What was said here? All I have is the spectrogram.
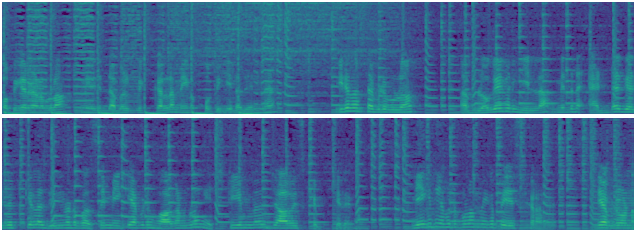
කොපි කරන්න පුලා මේ ඩබල් කලික් කරලා මේක කොපි කියලා දෙන්න. ඉට පස් අපිට පුළුවන් බ්ලොග එකට ගිල්ලා මෙතන ඇඩ ගැජට් කියලා දින්නට පස්සේ මේක අපිට හවාගන්න පුළුවන් HTML JavaScript කියලා එකක්. මේකදී අපිට පුළුවන් මේක පේස් කරන්න. ඉතින් අපිට ඕන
